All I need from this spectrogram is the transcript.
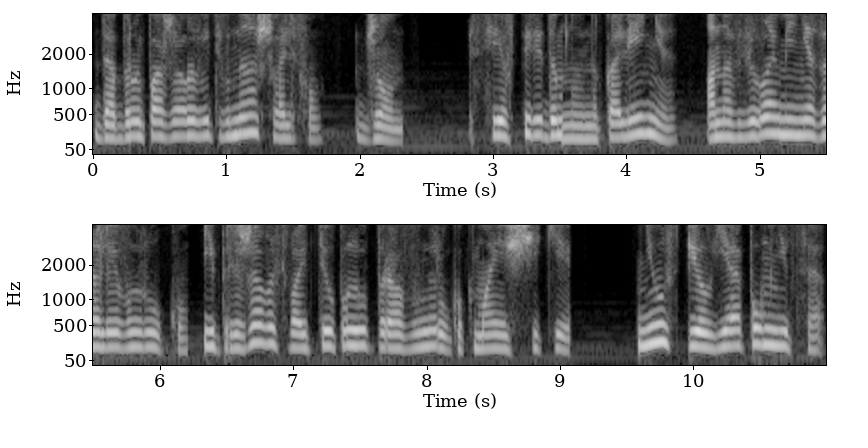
Добро пожаловать в нашу Альфу, Джон». Сев передо мной на колени, она взяла меня за левую руку и прижала свою теплую правую руку к моей щеке. Не успел я опомниться,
